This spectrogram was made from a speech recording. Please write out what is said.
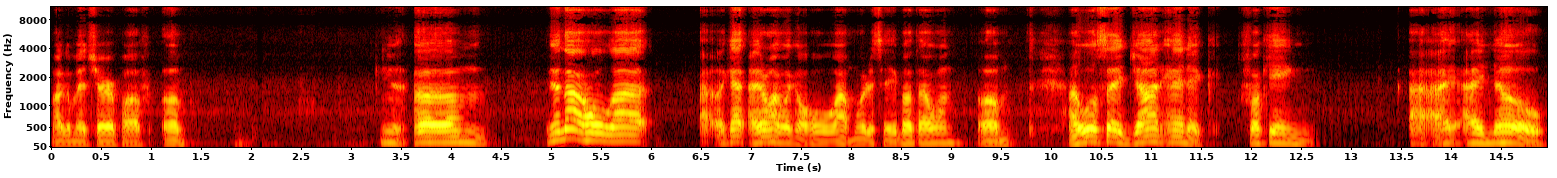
Magomedsharipov. Um, yeah, um, yeah, not a whole lot. I- Like I, I don't have like a whole lot more to say about that one. Um, I will say Jon Anik, fucking, I I know,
